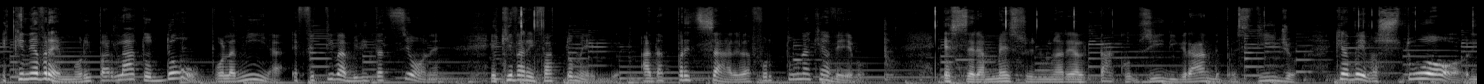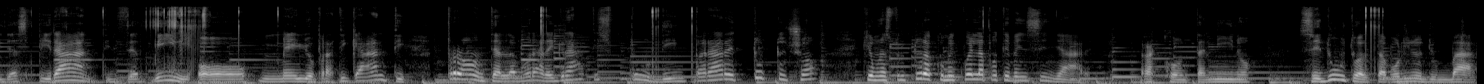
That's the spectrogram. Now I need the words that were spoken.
e che ne avremmo riparlato dopo la mia effettiva abilitazione e che avrei fatto meglio ad apprezzare la fortuna che avevo. Essere ammesso in una realtà così di grande prestigio che aveva stuoli di aspiranti, zerbini o meglio praticanti pronti a lavorare gratis pur di imparare tutto ciò che una struttura come quella poteva insegnare racconta Nino, seduto al tavolino di un bar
